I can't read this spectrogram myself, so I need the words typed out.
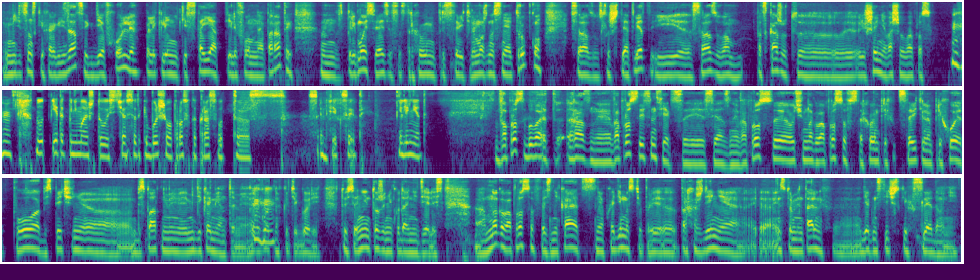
э, медицинских организаций, где в холле поликлиники стоят телефонные аппараты с прямой связи со страховыми представителями. Можно снять трубку, сразу услышите ответ и сразу вам подскажут э, решение вашего вопроса. Угу. Ну, я так понимаю, что сейчас все-таки больше вопросов как раз вот с, с инфекцией. Или нет? Вопросы бывают разные. Вопросы и с инфекцией связанные. Вопросы, очень много вопросов страховым представителям приходят по обеспечению бесплатными медикаментами uh-huh. льготных категорий. То есть они тоже никуда не делись. А, много вопросов возникает с необходимостью при прохождения э, инструментальных э, диагностических исследований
